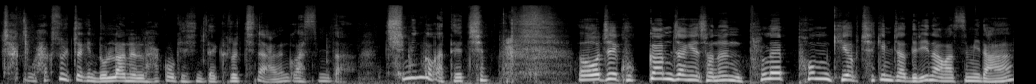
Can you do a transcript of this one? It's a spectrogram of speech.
자꾸 학술적인 논란을 하고 계신데 그렇지는 않은 것 같습니다. 침인 것 같아요, 침. 어제 국감장에서는 플랫폼 기업 책임자들이 나왔습니다.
